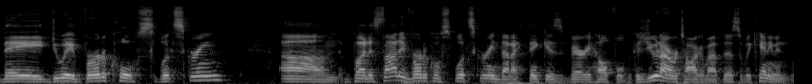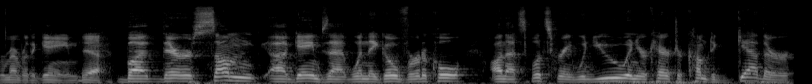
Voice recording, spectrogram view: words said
they do a vertical split screen. Um, but it's not a vertical split screen that I think is very helpful because you and I were talking about this and we can't even remember the game. Yeah. But there's some uh, games that when they go vertical on that split screen, when you and your character come together,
